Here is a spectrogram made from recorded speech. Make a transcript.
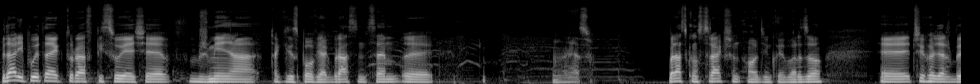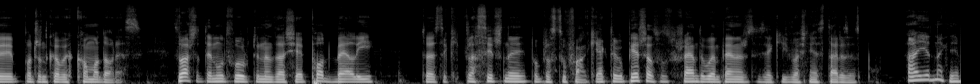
Wydali płytę, która wpisuje się w brzmienia takich zespołów jak Brass and Sam, y, no Jezu. Brass Construction, o dziękuję bardzo, y, czy chociażby początkowych Commodores. Zwłaszcza ten utwór, który nazywa się Pod Belly, To jest taki klasyczny po prostu funk. Jak tego pierwszy raz usłyszałem, to byłem pewien, że to jest jakiś właśnie stary zespół. A jednak nie.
